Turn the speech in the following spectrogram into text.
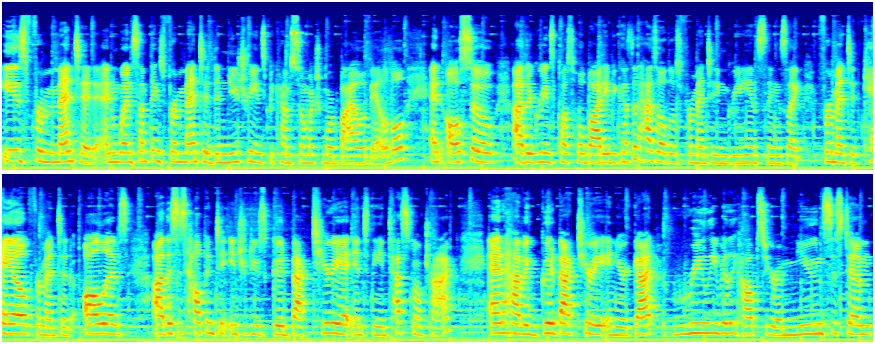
is fermented and when something's fermented the nutrients become so much more bioavailable. And also uh, the greens plus whole body because it has all those fermented ingredients things like fermented kale fermented olives uh, this is helping to introduce good bacteria into the intestinal tract. And having good bacteria in your gut really really helps your immune system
